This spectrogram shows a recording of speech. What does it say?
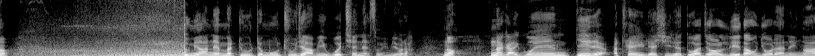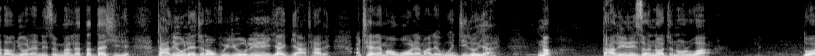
နော်သူများနဲ့မတူတမှုထူးခြားပြီးဝစ်ချင်တယ်ဆိုရင်ပြောတာနော် နှစ်ကိုက်ကွင်းပြည့်တဲ့အထည်လည်းရှိတယ်သူကကျတော့4000ကျော်တန်းနဲ့9000ကျော်တန်းနဲ့ဆိုပြီးမှလည်းတက်တက်ရှိတယ်ဒါလေးကိုလည်းကျွန်တော်ဗီဒီယိုလေးတွေရိုက်ပြထားတယ်အထည်ထဲမှာ wall ထဲမှာလည်းဝင်ကြည့်လို့ရတယ်နော်ဒါလေးတွေဆိုရင်တော့ကျွန်တော်တို့ကသူက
